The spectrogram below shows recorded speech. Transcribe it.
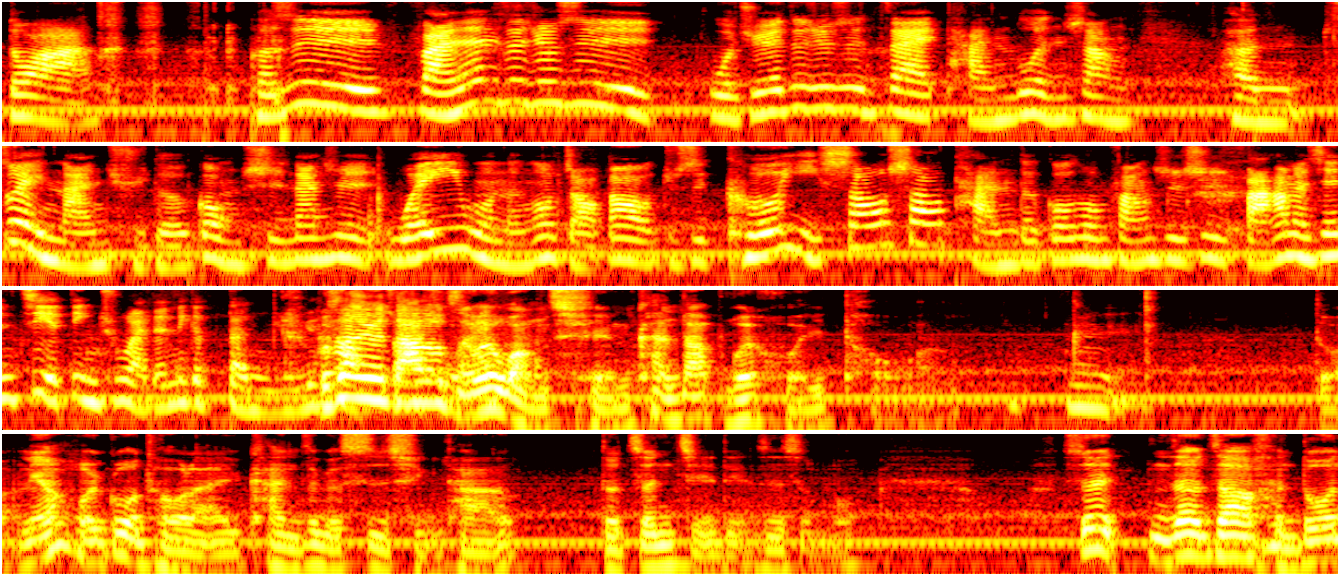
对啊，可是反正这就是，我觉得这就是在谈论上很最难取得共识，但是唯一我能够找到就是可以稍稍谈的沟通方式，是把他们先界定出来的那个等于。不是因为大家都只会往前看，大家不会回头啊。嗯，对吧？你要回过头来看这个事情，它的症结点是什么？所以你知道，知道很多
